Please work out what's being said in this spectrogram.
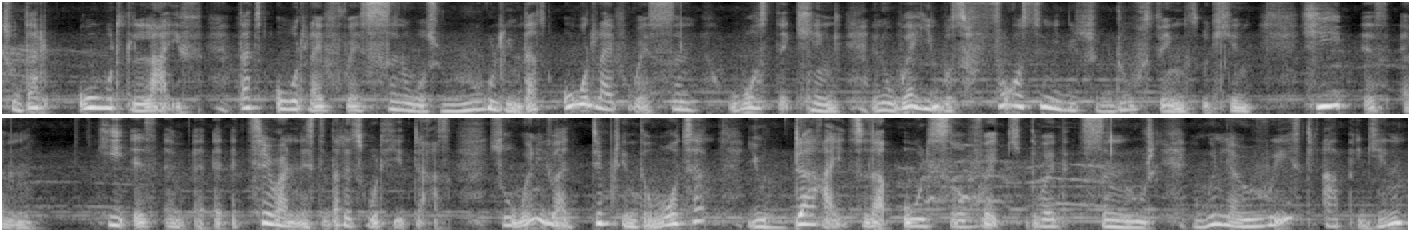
to that old life, that old life where sin was ruling, that old life where sin was the king, and where he was forcing you to do things him. He is um he is a, a, a, tyrannist. That is what he does. So when you are dipped in the water, you die to that old self where, where sin ruled. And when you are raised up again,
